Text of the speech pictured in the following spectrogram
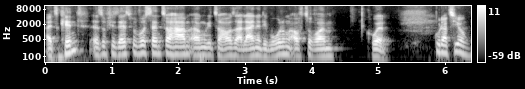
als Kind äh, so viel Selbstbewusstsein zu haben, irgendwie zu Hause alleine die Wohnung aufzuräumen, cool. Gute Erziehung.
